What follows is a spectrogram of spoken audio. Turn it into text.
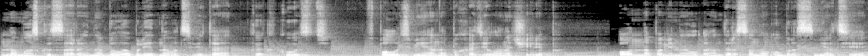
но маска Сарена была бледного цвета, как кость. В полутьме она походила на череп. Он напоминал Андерсону образ смерти,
